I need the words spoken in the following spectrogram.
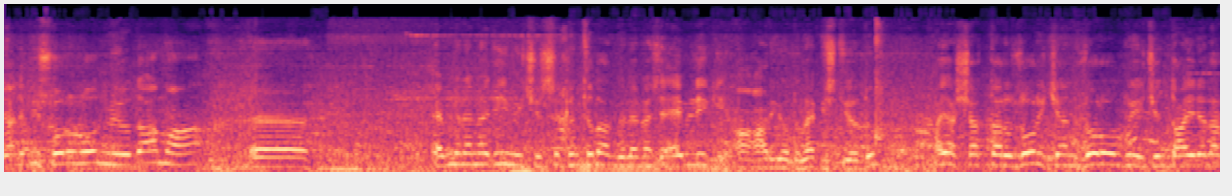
yani bir sorun olmuyordu ama e, evlenemediğim için sıkıntılar böyle mesela evlilik arıyordum hep istiyordum. Hayat şartları zor iken zor olduğu için daireler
